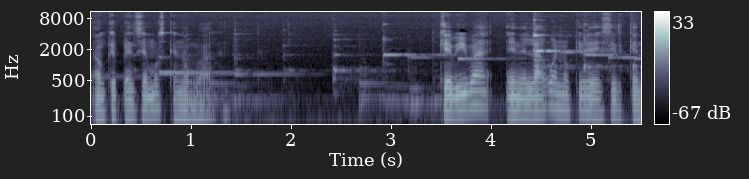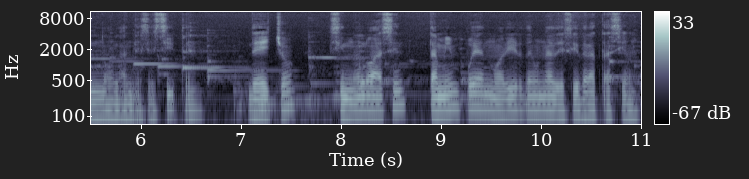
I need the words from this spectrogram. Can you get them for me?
aunque pensemos que no lo hagan. Que viva en el agua no quiere decir que no la necesiten. De hecho, si no lo hacen, también pueden morir de una deshidratación.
